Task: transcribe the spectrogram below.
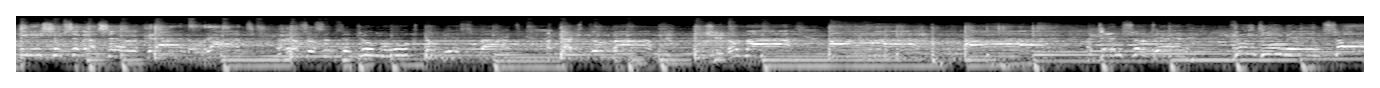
Když jsem se vracel k ránu rád, vracel jsem se domů k tobě spát. A tak to mám, ženo má. A, a, a den co den vidím jen co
